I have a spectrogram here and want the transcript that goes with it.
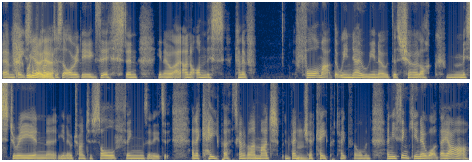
um, based Well, off yeah, yeah. characters that already exist and you know and on this kind of format that we know you know the Sherlock mystery and uh, you know trying to solve things and it's and a caper it's kind of a mad adventure caper type film and and you think you know what they are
